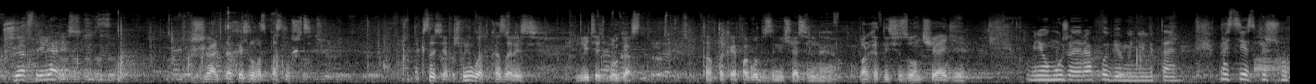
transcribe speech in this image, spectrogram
Уже отстрелялись? Жаль, так хотел вас послушать. А, кстати, а почему вы отказались лететь в Бургас? Там такая погода замечательная. Бархатный сезон, чайки. У меня у мужа аэрофобия, мы не летаем. Прости, я спешу.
